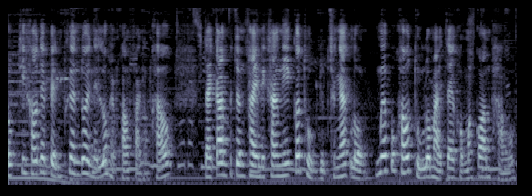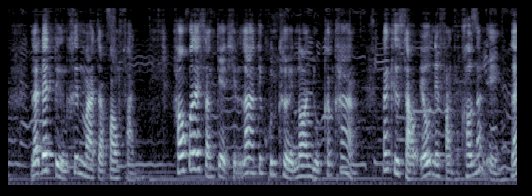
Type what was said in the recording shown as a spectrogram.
ลฟ์ที่เขาได้เป็นเพื่อนด้วยในโลกแห่งความฝันของเขา แต่การประจนภัยในครั้งนี้ก็ถูกหยุดชะงักลง เมื่อพวกเขาถูกลมหายใจของมังกรเผา และได้ตื่นขึ้นมาจากความฝัน เขาก็ได้สังเกตเห็นร่างที่คุ้นเคยนอนอยู่ข้างๆ นั่นคือสาวเอลฟ์ในฝันของเขานั่นเอง และ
